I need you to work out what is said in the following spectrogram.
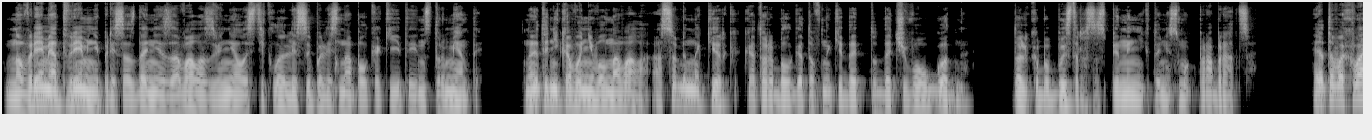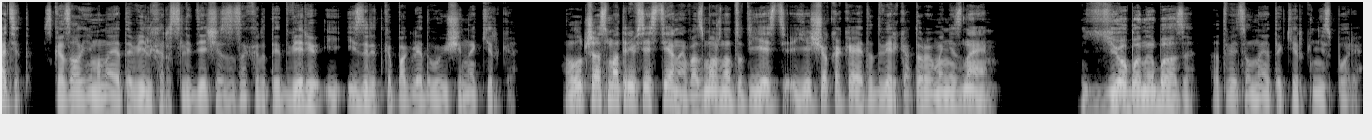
но время от времени при создании завала звенело стекло или сыпались на пол какие-то инструменты. Но это никого не волновало, особенно Кирк, который был готов накидать туда чего угодно, только бы быстро со спины никто не смог пробраться. «Этого хватит», — сказал ему на это Вильхар, следящий за закрытой дверью и изредка поглядывающий на Кирка. Лучше осмотри все стены. Возможно, тут есть еще какая-то дверь, которую мы не знаем. «Ёбана база!» — ответил на это Кирк, не споря.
